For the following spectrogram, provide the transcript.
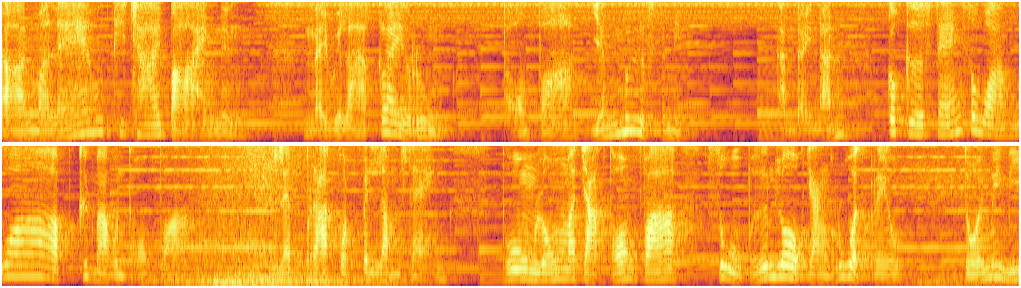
นานมาแล้วที่ชายป่าแห่งหนึ่ง ในเวลาใกล้รุ่ง ท้องฟ้ายังมืดสนิท ทันใดนั้นก็เกิดแสงสว่างวาบขึ้นมาบนท้องฟ้า และปรากฏเป็นลำแสง พุ่งลงมาจากท้องฟ้า สู่พื้นโลกอย่างรวดเร็ว โดยไม่มี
